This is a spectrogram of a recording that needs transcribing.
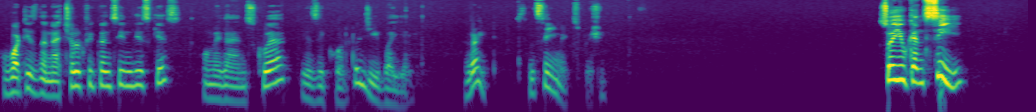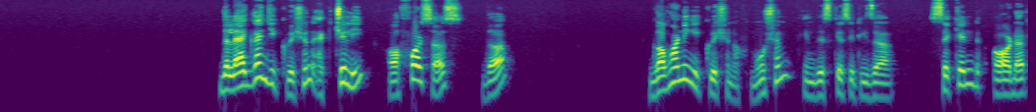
what is the natural frequency in this case? Omega n square is equal to g by L, right. It's the same expression. So, you can see the Lagrange equation actually offers us the governing equation of motion. In this case, it is a second order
